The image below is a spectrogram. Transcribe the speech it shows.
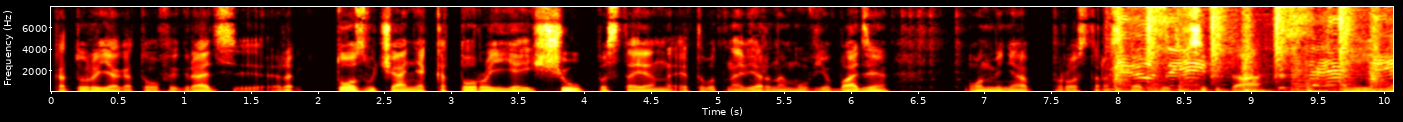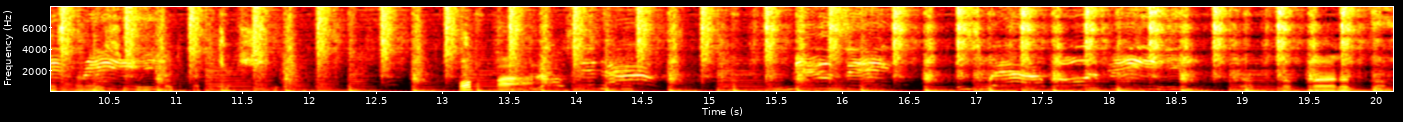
которые я готов играть. То звучание, которое я ищу постоянно, это вот, наверное, Move Your Body. Он меня просто раскачивает всегда, и я стараюсь его играть почаще. Опа. Па-па-ра-пам.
